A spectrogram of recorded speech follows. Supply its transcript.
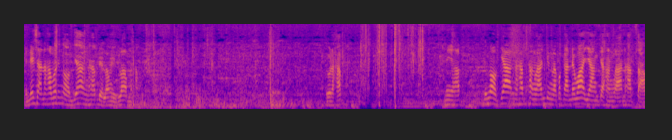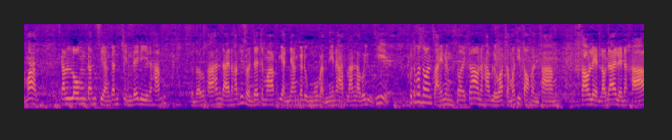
ห็นได้ชัดนะครับว่าดึงออกยากนะครับ เดี๋ยวลองอีกรอบนะครับ ดูนะครับ นี่ครับดึงออกยากนะครับ ทางร้านจึงรับประกันได้ว่ายางจากทางร้านนะครับ สามารถกันลมกันเสียงกันกลิ่นได้ดีนะครับ สำหรับลูกค้าท่านใดนะครับ ที่สนใจจะมาเปลี่ยนยางกระดุมงูแบบนี้นะครับ ร้านเราก็อยู่ที่พุทธมณฑลสายหนึ่งซอยเก้านะครับ หรือว่าสามารถติดต่อผ่านทางซาวเลตเราได้เลยนะครับ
